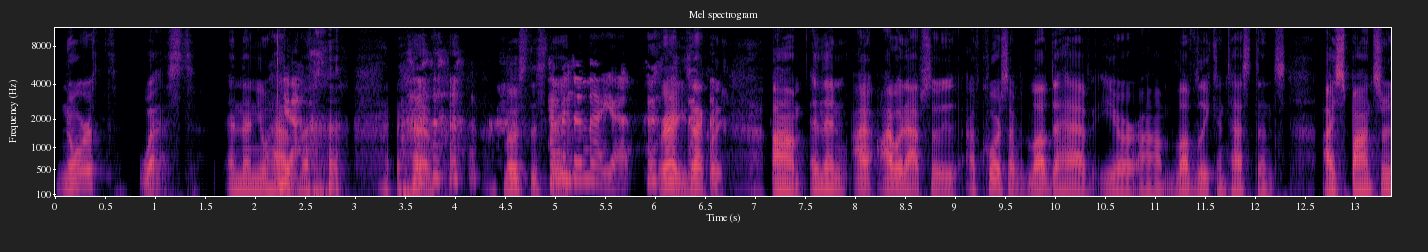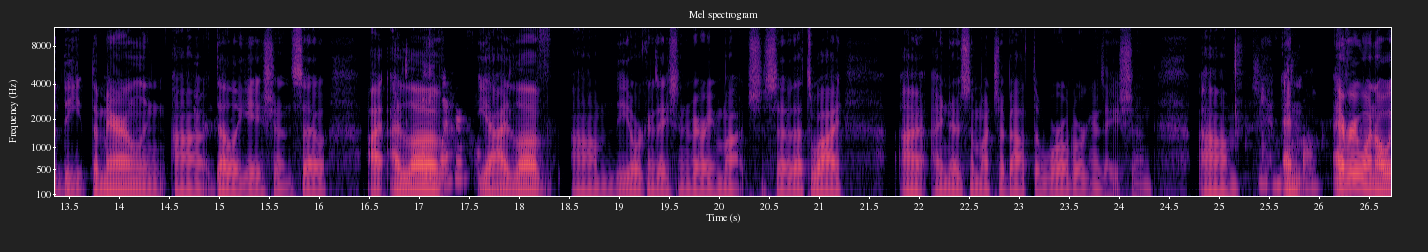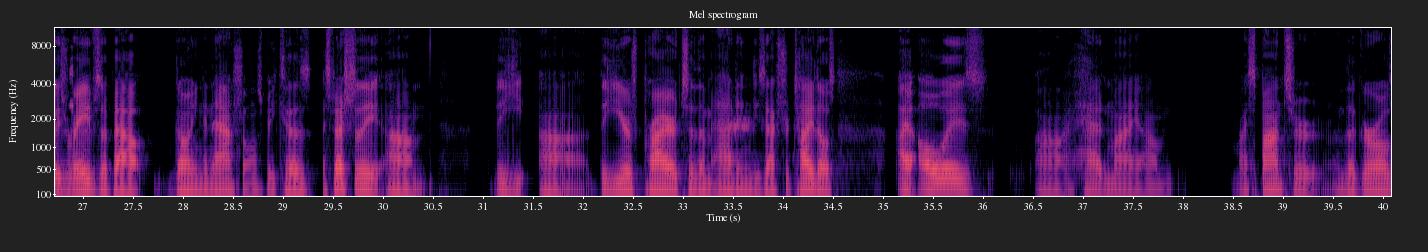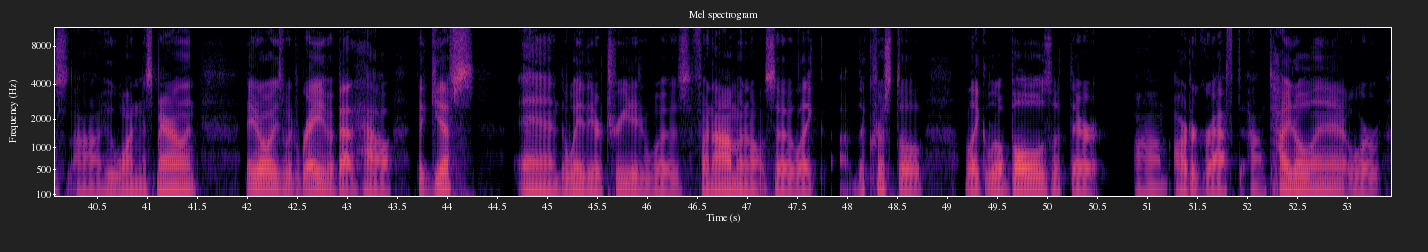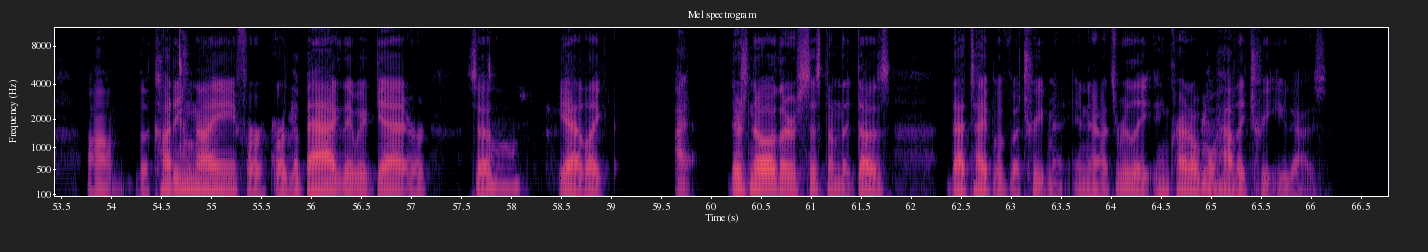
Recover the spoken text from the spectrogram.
northwest. And then you'll have, Yeah. have most of the Haven't state. done that yet. right exactly. Um and then i i would absolutely of course i would love to have your um lovely contestants. I sponsored the the maryland uh delegation. So i i love wonderful. yeah i love um the organization very much. So that's why i i know so much about the world organization. Um and everyone always raves about going to nationals because especially um the uh the years prior to them adding these extra titles i always uh had my um my sponsor the girls uh who won miss maryland they always would rave about how the gifts and the way they were treated was phenomenal. So like uh, the crystal like little bowls with their um autographed um, title in it or um, the cutting knife or or the bag they would get or so Aw. yeah like i there's no other system that does that type of a treatment you know? It's really incredible how they treat you guys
